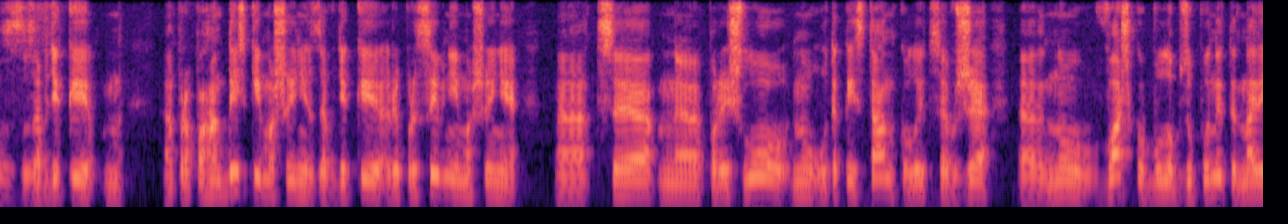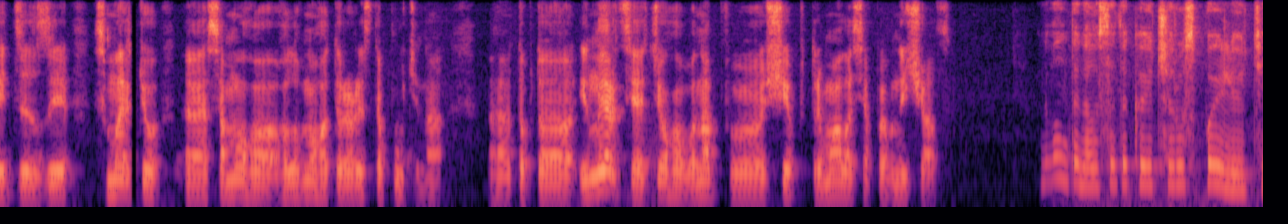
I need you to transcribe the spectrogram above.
завдяки пропагандистській машині, завдяки репресивній машині. Е, Це е, перейшло ну у такий стан, коли це вже е, ну важко було б зупинити навіть з, з смертю самого головного терориста Путіна. Тобто інерція цього вона б ще б трималася певний час. Пане Валентине, але все-таки чи розпилюють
